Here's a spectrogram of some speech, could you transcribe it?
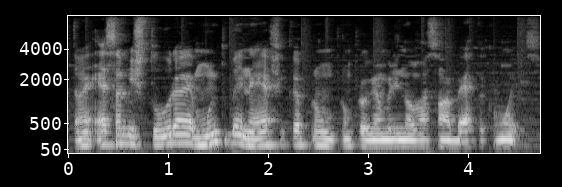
Então, essa mistura é muito benéfica para um, um programa de inovação aberta como esse.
